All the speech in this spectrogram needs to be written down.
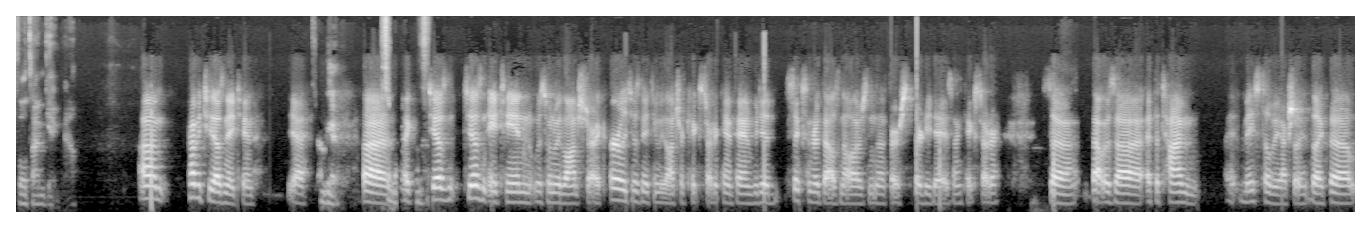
full time gig now. Um, probably 2018. Yeah. Okay. Uh, like 2000, 2018 was when we launched our like early 2018. We launched our Kickstarter campaign. We did six hundred thousand dollars in the first 30 days on Kickstarter. So that was uh at the time it may still be actually like the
